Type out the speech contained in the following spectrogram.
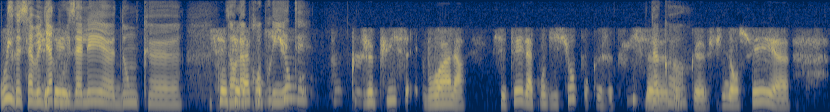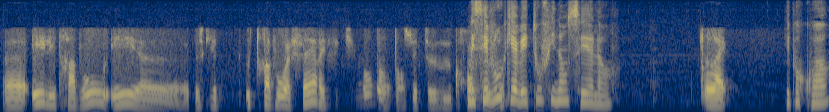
Oui, Parce que ça veut dire que vous allez euh, donc euh, dans la, propriété. pour que je puisse. Voilà, c'était la condition pour que je puisse euh, donc euh, financer euh, euh, et les travaux et euh, parce qu'il beaucoup de travaux à faire effectivement dans, dans cette euh, grande. Mais c'est vous qui avez tout financé alors? Ouais. Et pourquoi?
